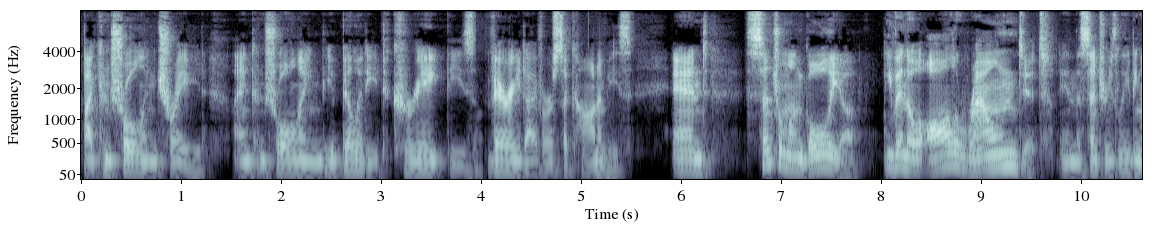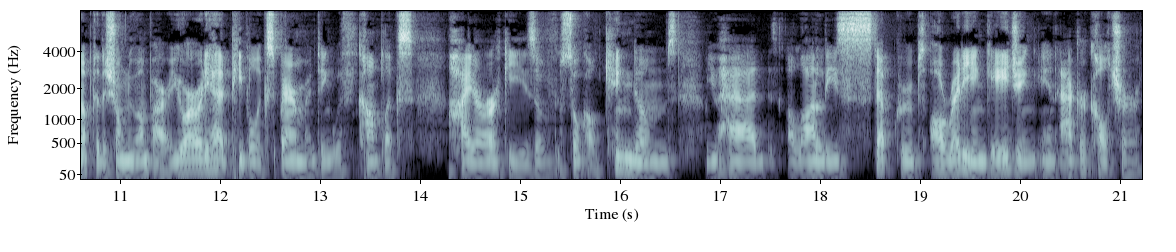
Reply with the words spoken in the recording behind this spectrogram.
by controlling trade and controlling the ability to create these very diverse economies. And Central Mongolia, even though all around it in the centuries leading up to the Xiongnu Empire, you already had people experimenting with complex hierarchies of so-called kingdoms. You had a lot of these steppe groups already engaging in agriculture.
